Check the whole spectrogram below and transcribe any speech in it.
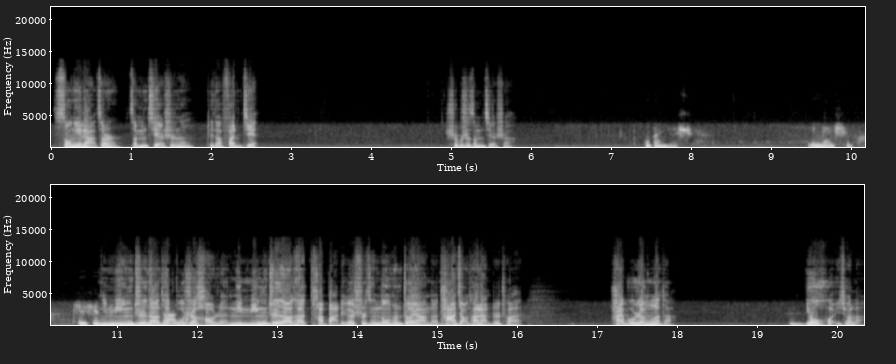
送你俩字儿，怎么解释呢？这叫犯贱，是不是这么解释啊？我感觉是，应该是吧。只是你明知道他不是好人，你明知道他他把这个事情弄成这样的，他脚踏两只船，还不扔了他，嗯又回去了。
